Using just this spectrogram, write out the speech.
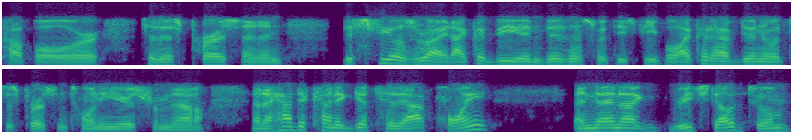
couple or to this person, and this feels right. I could be in business with these people. I could have dinner with this person 20 years from now. And I had to kind of get to that point and then I reached out to him,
